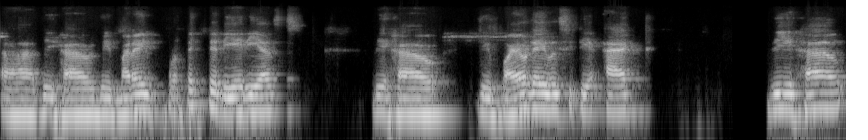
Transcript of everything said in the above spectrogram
Uh, we have the marine protected areas. We have the Biodiversity Act. We have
